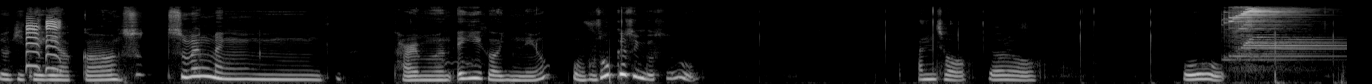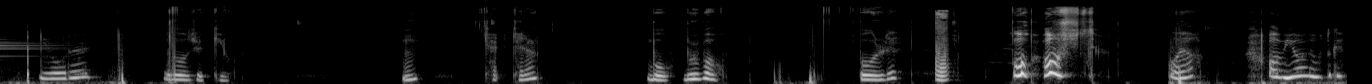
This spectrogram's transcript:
여기 되게 약간 수, 수백맹 닮은 애기가 있네요? 어, 무섭게 생겼어. 앉아, 열어. 오. 이거를 넣어줄게요. 응? 계, 계란? 뭐, 물 봐. 먹을래? 어, 어, 씨. 뭐야? 아, 미안해, 어떡해.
